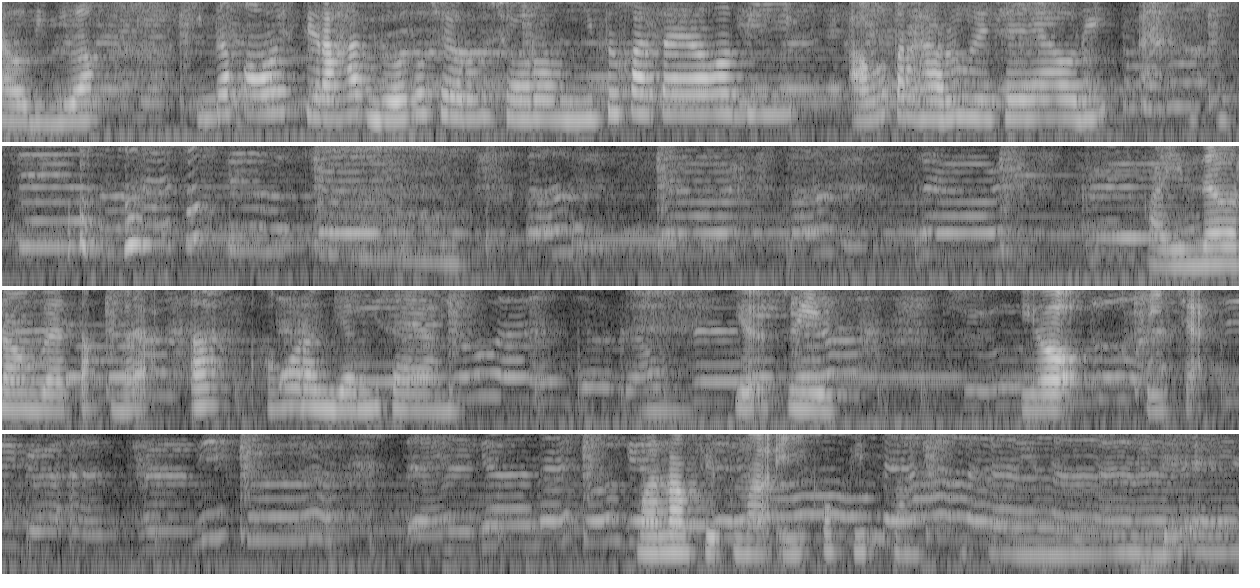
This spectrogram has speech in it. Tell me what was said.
LD bilang, Indah kamu istirahat gak usah showroom-showroom gitu kata LD. Aku terharu biasanya LD. Kak Indah orang Batak nggak? Ah, aku orang Jambi sayang. Yuk Swiss. Yuk, Rica. Mana fitnah? Ih, kok fitnah? Yang di DM.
